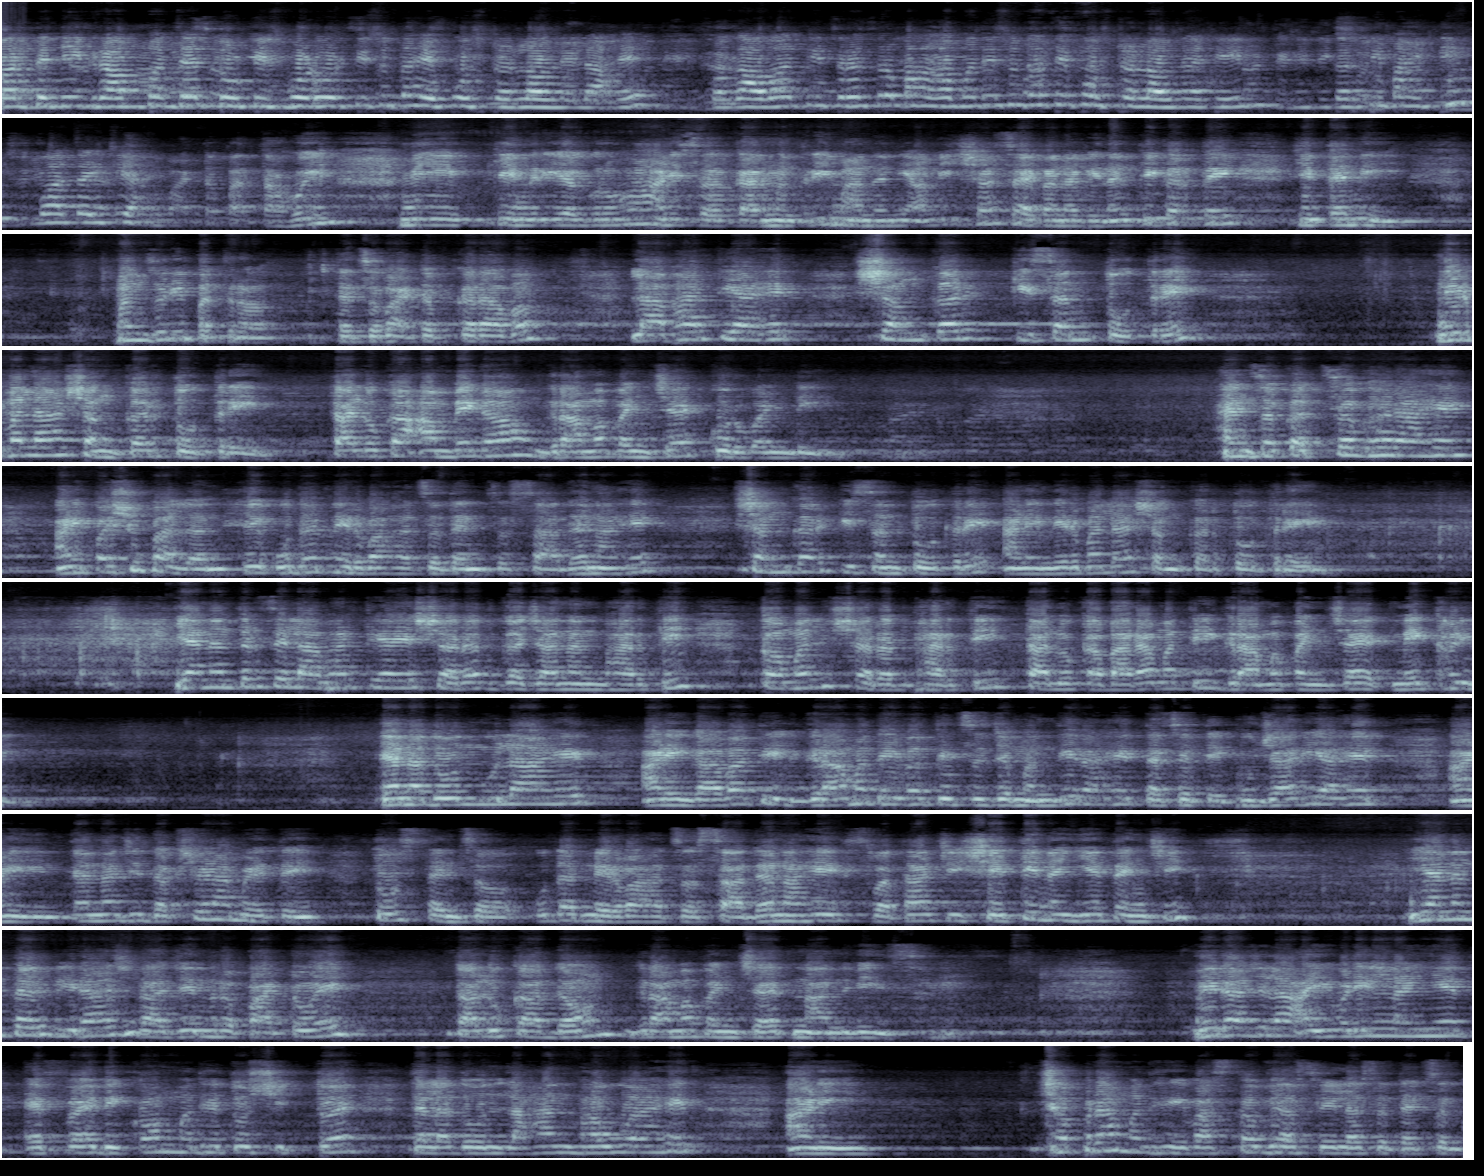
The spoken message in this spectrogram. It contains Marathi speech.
लाभार्थ्यांनी ग्रामपंचायत नोटीस बोर्डवरती सुद्धा हे पोस्टर लावलेलं आहे. व गावात इतरत्र भागामध्ये सुद्धा ते पोस्टर लावण्यात येईल. तर ती माहिती वाचायची आहे. वाटप आता होईल. मी केंद्रीय गृह आणि सहकार मंत्री माननीय अमित शाह साहेबांना विनंती करते की त्यांनी मंजुरी पत्र त्याचं वाटप करावं. लाभार्थी आहेत शंकर किसन तोत्रे निर्मला शंकर तोत्रे तालुका आंबेगाव ग्रामपंचायत कुरवंडी. ह्यांचं कच्चं घर आहे आणि पशुपालन हे उदरनिर्वाहाचं त्यांचं साधन आहे. शंकर किसन तोत्रे आणि निर्मला शंकर तोत्रे. यानंतरचे लाभार्थी आहे शरद गजानन भारती कमल शरद भारती तालुका बारामती ग्रामपंचायत मेखळी. त्यांना दोन मुलं आहेत आणि गावातील ग्रामदेवतेचं जे मंदिर आहे त्याचे ते पुजारी आहेत आणि त्यांना जी दक्षिणा मिळते तोच त्यांचं उदरनिर्वाहाचं साधन आहे. स्वतःची शेती नाहीये त्यांची. यानंतर विराज राजेंद्र पाटोळे तालुका दौंड ग्रामपंचायत नांदवीज विराजला आई वडील नाहीयेत एफ वाय बीकॉममध्ये तो शिकतोय. त्याला दोन लहान भाऊ आहेत आणि छपरामध्ये वास्तव्य असलेलं असं त्याचं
